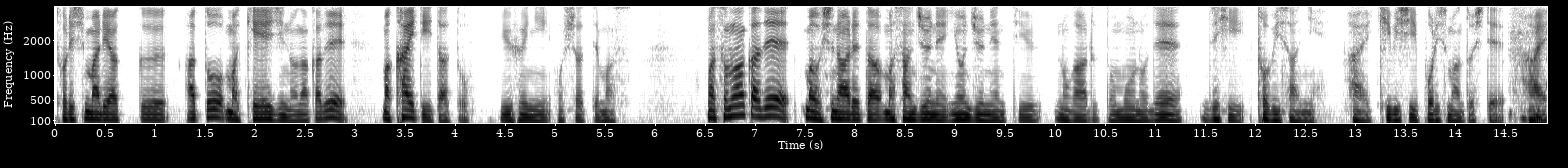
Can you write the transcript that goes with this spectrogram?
取締役、あと、まあ、経営陣の中で、まあ、書いていたというふうにおっしゃってます。まあ、その中で、まあ、失われた、まあ、30年、40年っていうのがあると思うので、ぜひ、トビーさんに、はい、厳しいポリスマンとして、はい、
